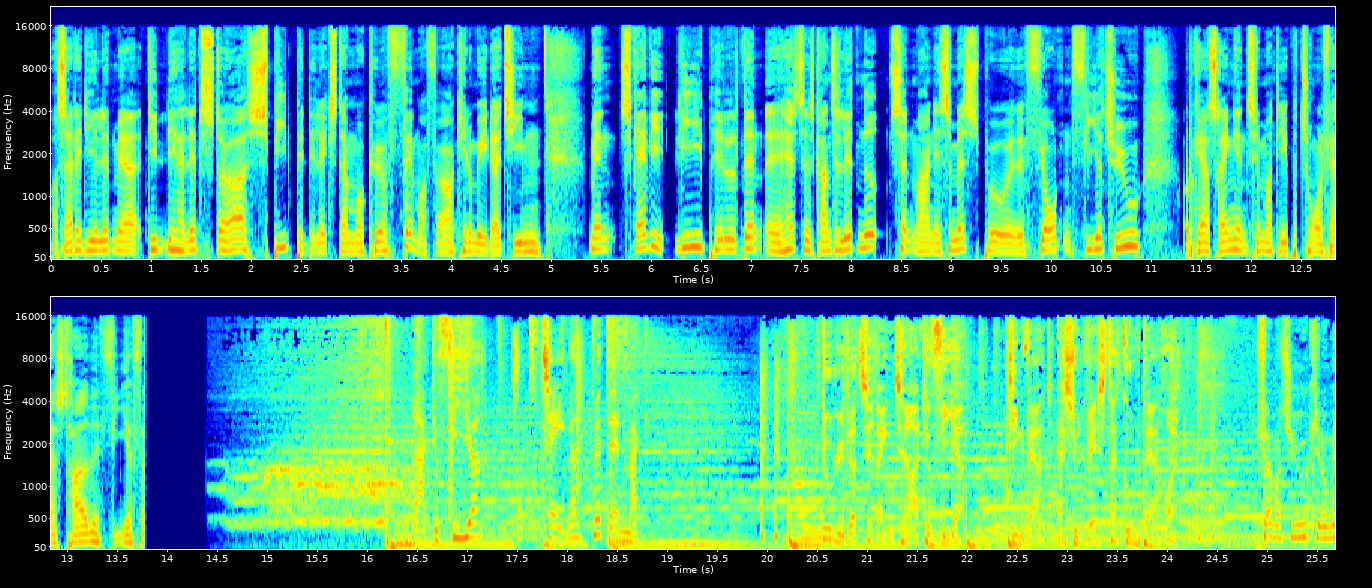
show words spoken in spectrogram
Og så er det de her lidt, mere, de, de her lidt større speed pedelecs, der må køre 45 km i timen. Men skal vi lige pille den øh, hastighedsgrænse lidt ned, send mig en sms på øh, 1424, og du kan også ringe ind til mig, det er på 72 30 44. Radio 4 taler med Danmark. Du lytter til Ring til Radio 4. Din vært er Sylvester Guldberg Røn. 25 km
